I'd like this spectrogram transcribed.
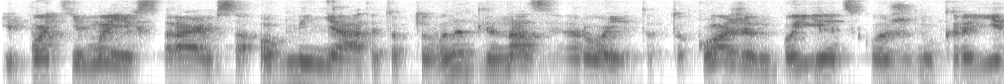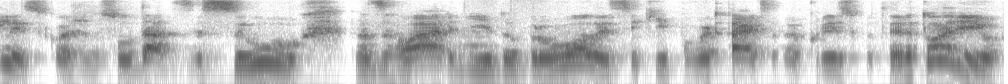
і потім ми їх стараємося обміняти. Тобто вони для нас герої. Тобто, кожен боєць, кожен українець, кожен солдат ЗСУ, Нацгвардії, доброволець, який повертається на українську територію,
